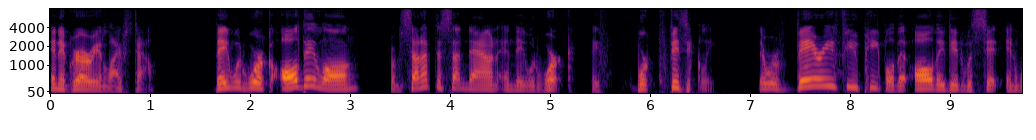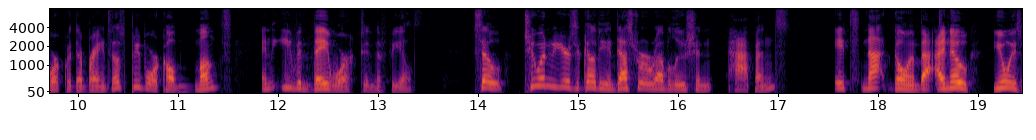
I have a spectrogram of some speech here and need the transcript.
an agrarian lifestyle. They would work all day long from sunup to sundown and they would work. They f- worked physically. There were very few people that all they did was sit and work with their brains. Those people were called monks, and even they worked in the fields. So 200 years ago, the Industrial Revolution happens. It's not going back. I know you always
